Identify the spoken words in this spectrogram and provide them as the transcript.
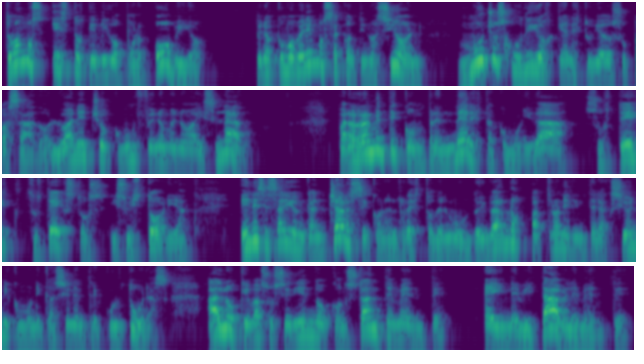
Tomamos esto que digo por obvio, pero como veremos a continuación, Muchos judíos que han estudiado su pasado lo han hecho como un fenómeno aislado. Para realmente comprender esta comunidad, sus, textos y su historia, es necesario engancharse con el resto del mundo y ver los patrones de interacción y comunicación entre culturas, algo que va sucediendo constantemente e inevitablemente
